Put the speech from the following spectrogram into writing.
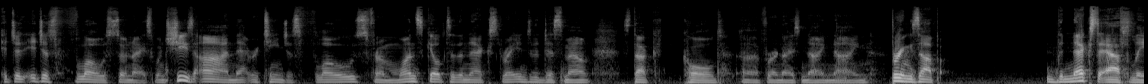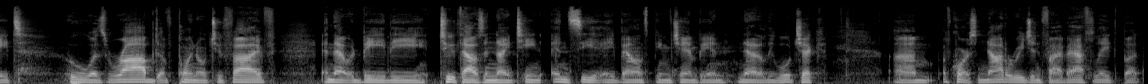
it just it just flows so nice. When she's on, that routine just flows from one skill to the next, right into the dismount, stuck cold uh, for a nice nine nine. Brings up the next athlete who was robbed of .025, and that would be the 2019 NCAA balance beam champion Natalie Wojcik. Um, of course, not a Region Five athlete, but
